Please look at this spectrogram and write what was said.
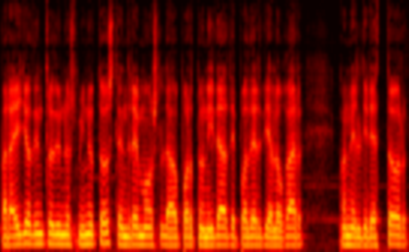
Para ello, dentro de unos minutos tendremos la oportunidad de poder dialogar con el director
